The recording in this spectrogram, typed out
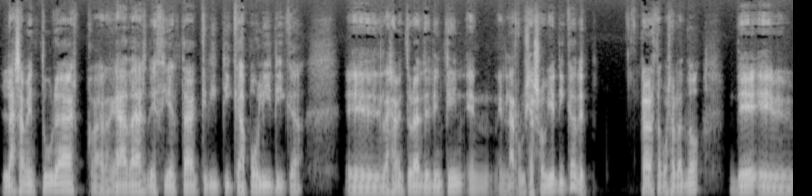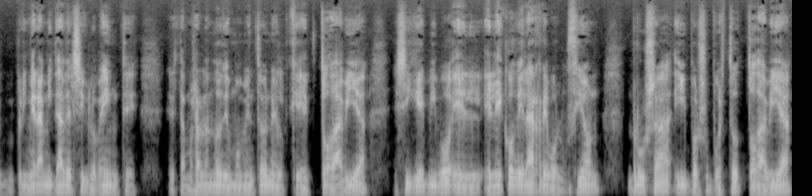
las aventuras cargadas de cierta crítica política, las aventuras de Tintín en, en la Rusia soviética Claro, estamos hablando de eh, primera mitad del siglo XX. Estamos hablando de un momento en el que todavía sigue vivo el, eco de la revolución rusa y, por supuesto, todavía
